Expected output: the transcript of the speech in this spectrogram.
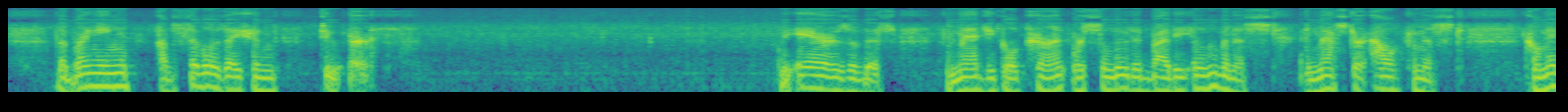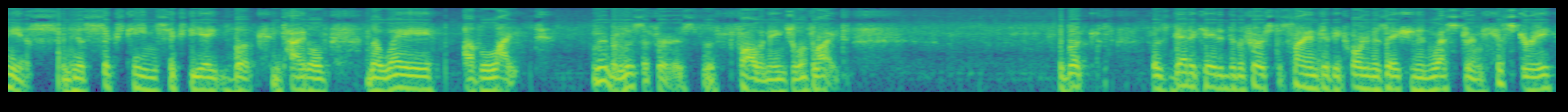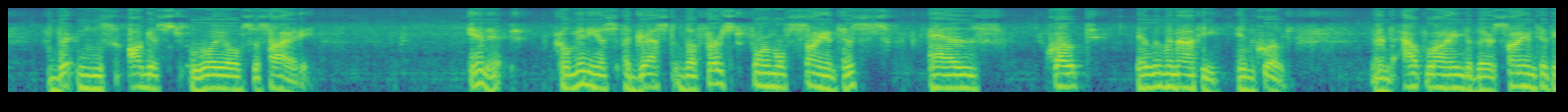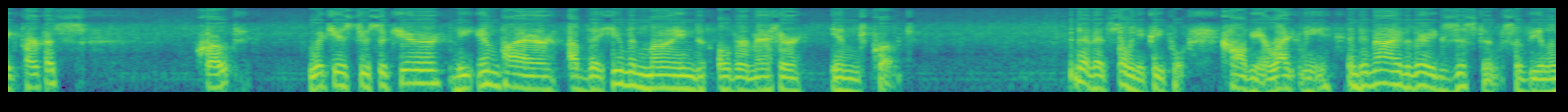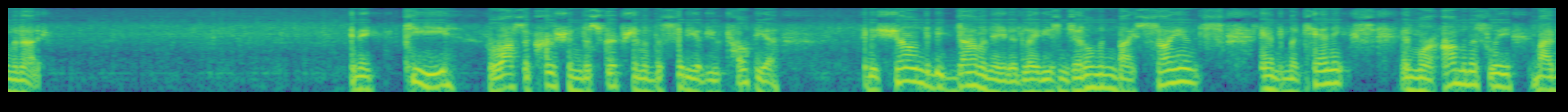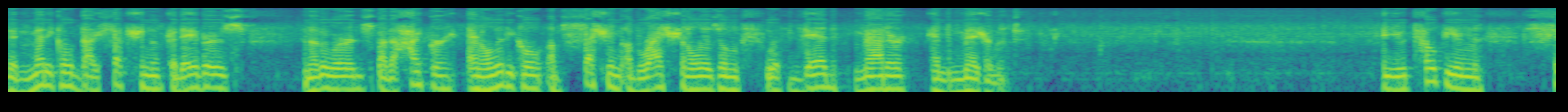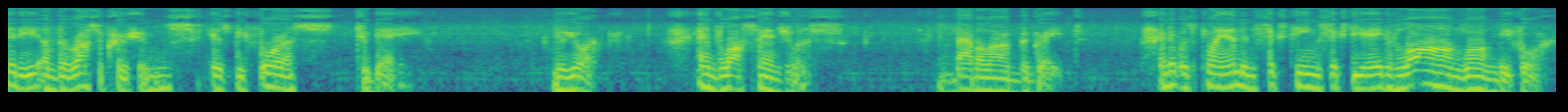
the bringing of civilization to Earth. The heirs of this magical current were saluted by the Illuminist and master alchemist Comenius in his 1668 book entitled The Way of Light. Remember, Lucifer is the fallen angel of light. The book was dedicated to the first scientific organization in Western history, Britain's August Royal Society. In it, Comenius addressed the first formal scientists as, quote, Illuminati, end quote, and outlined their scientific purpose, quote, which is to secure the empire of the human mind over matter, end quote. I've had so many people call me or write me and deny the very existence of the Illuminati. In a key Rosicrucian description of the city of Utopia, it is shown to be dominated, ladies and gentlemen, by science and mechanics, and more ominously, by the medical dissection of cadavers, in other words, by the hyper-analytical obsession of rationalism with dead matter and measurement. The utopian city of the Rosicrucians is before us today. New York and Los Angeles, Babylon the Great. And it was planned in 1668 and long, long before.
